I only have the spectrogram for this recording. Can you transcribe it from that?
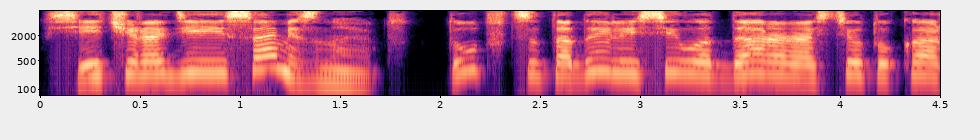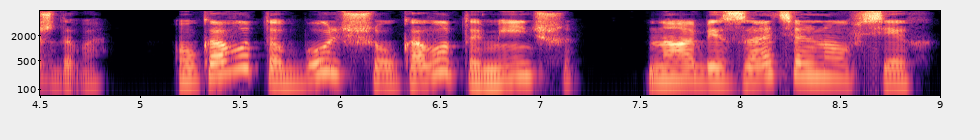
Все чародеи сами знают, тут в цитадели сила дара растет у каждого. У кого-то больше, у кого-то меньше, но обязательно у всех.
